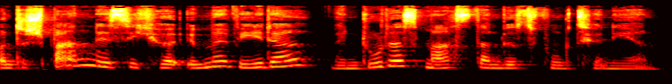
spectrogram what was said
Und das Spannende ist, ich höre immer wieder, wenn du das machst, dann wird es funktionieren.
